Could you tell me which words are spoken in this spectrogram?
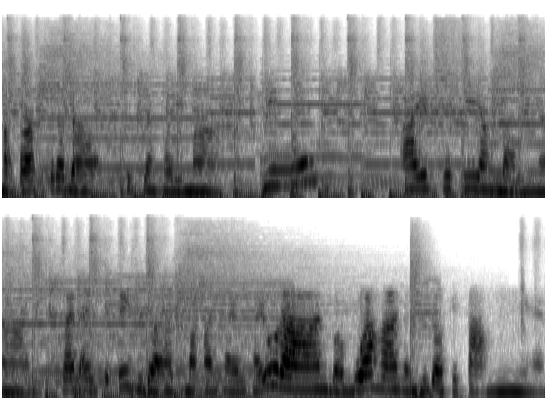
nggak terasa kita ada tips yang kelima minum air putih yang banyak selain air putih juga harus makan sayur-sayuran buah-buahan dan juga vitamin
